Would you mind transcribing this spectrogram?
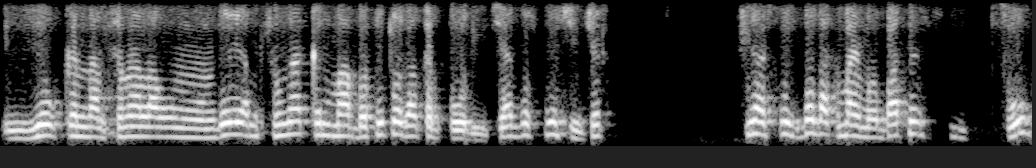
Eu când am sunat la 112, am sunat când m-a bătut odată poliția, vă spun sincer, și mi-a spus, bă, dacă mai mă bateți, fug,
